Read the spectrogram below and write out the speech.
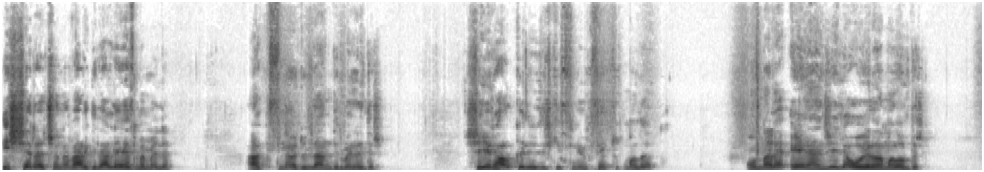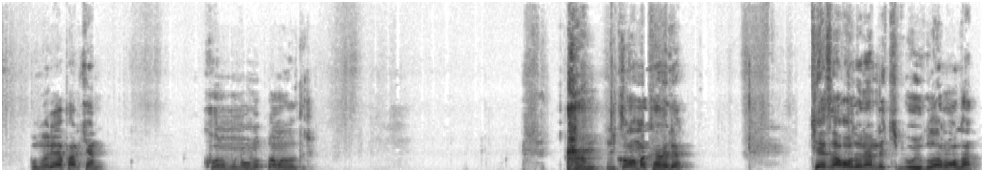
iş yeri açanı vergilerle ezmemeli. Aksine ödüllendirmelidir. Şehir halkıyla ilişkisini yüksek tutmalı, onları eğlenceyle oyalamalıdır. Bunları yaparken konumunu unutmamalıdır. Nicola Machiavelli keza o dönemdeki bir uygulama olan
